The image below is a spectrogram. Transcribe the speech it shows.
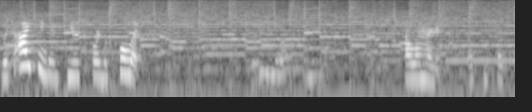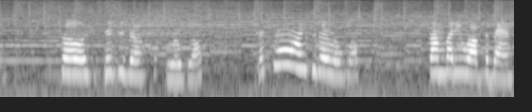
which I think is used for the police. Oh, one minute. Let's. So, this is a Roblox. Let's move on to the Roblox. Somebody robbed the bank.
